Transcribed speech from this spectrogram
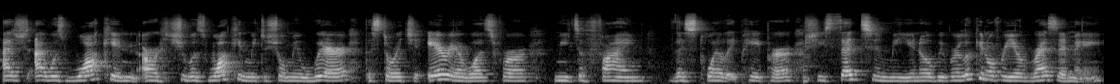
as I was walking or she was walking me to show me where the storage area was for me to find this toilet paper. She said to me, you know, we were looking over your resume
